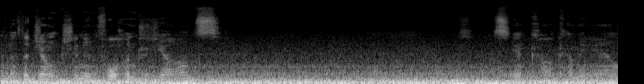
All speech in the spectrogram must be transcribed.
Another junction in 400 yards. See a car coming out.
